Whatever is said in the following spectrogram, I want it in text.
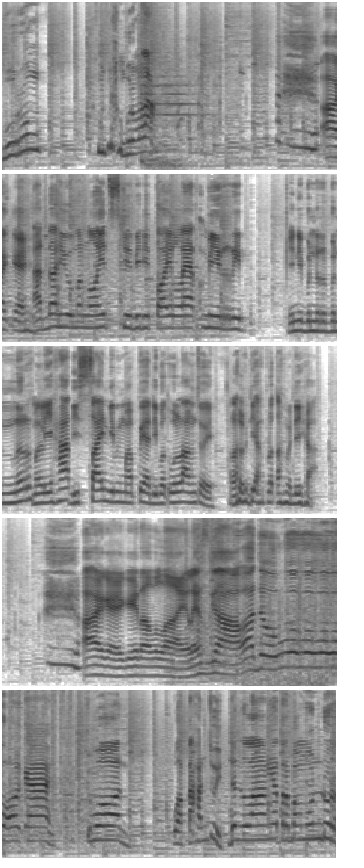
Burung menang, burung elang. Oke, ada humanoid Skibidi Toilet mirip. Ini bener-bener melihat desain gaming mafia dibuat ulang cuy. Lalu diupload sama dia. Oke kita mulai. Let's go. Maju Wow wow wow, wow. Oke. Come on. Wah tahan cuy. Dan elangnya terbang mundur.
